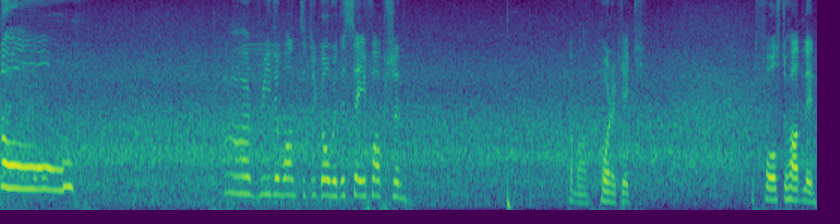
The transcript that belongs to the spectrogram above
No! I really wanted to go with the safe option. Come on, corner kick. It Falls to Hudlin.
